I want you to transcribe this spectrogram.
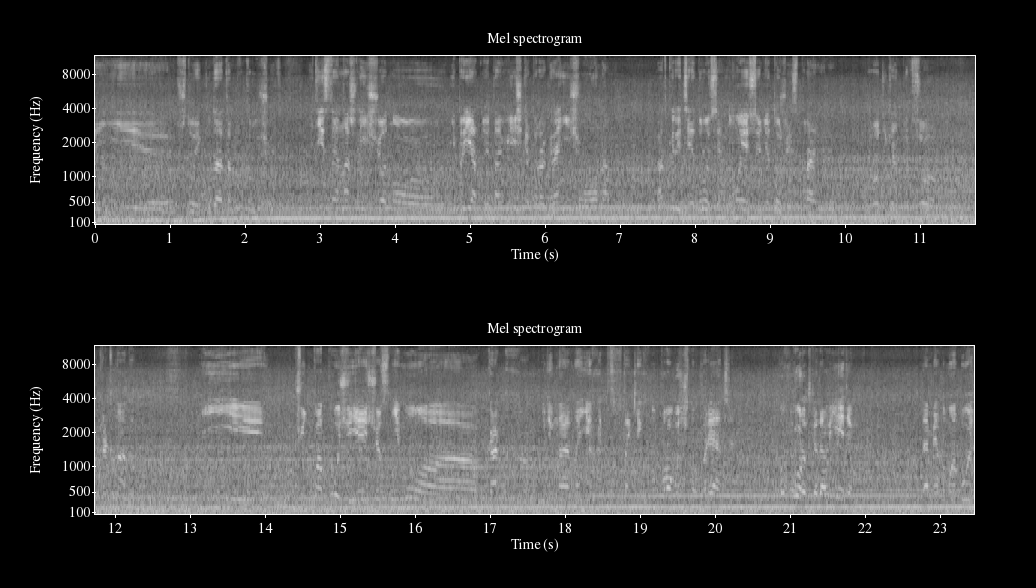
и э, что и куда там выкручивать. Единственное, нашли еще одну неприятную там вещь, которая ограничивала нам открытие дросселя, но мы ее сегодня тоже исправили. Вроде как бы все как надо. И чуть попозже я еще сниму, э, как будем, наверное, ехать в таких, ну, пробочном варианте. Ну, в город, когда въедем, там, я думаю, будет,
